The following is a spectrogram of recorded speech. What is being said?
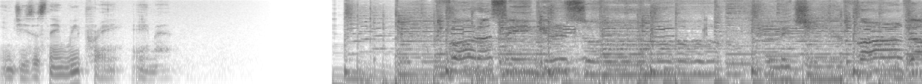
In Jesus' name we pray. Amen. Våra singersång Reaching further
